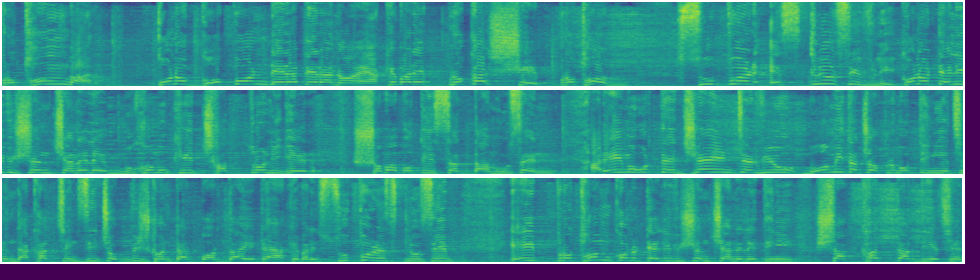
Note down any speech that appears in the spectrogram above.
প্রথমবার কোনো গোপন ডেরা টেরা নয়, একেবারে প্রকাশ্যে প্রথম সুপার এক্সক্লুসিভলি কোনো টেলিভিশন চ্যানেলে মুখোমুখি ছাত্রলীগের সভাপতি সাদ্দাম হোসেন। আর এই মুহূর্তে যে ইন্টারভিউ মৌমিতা চক্রবর্তী নিয়েছেন, দেখাচ্ছেন জি চব্বিশ ঘণ্টার পর্দায়, এটা একেবারে সুপার এক্সক্লুসিভ। এই প্রথম কোনো টেলিভিশন চ্যানেলে তিনি সাক্ষাৎকার দিয়েছেন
